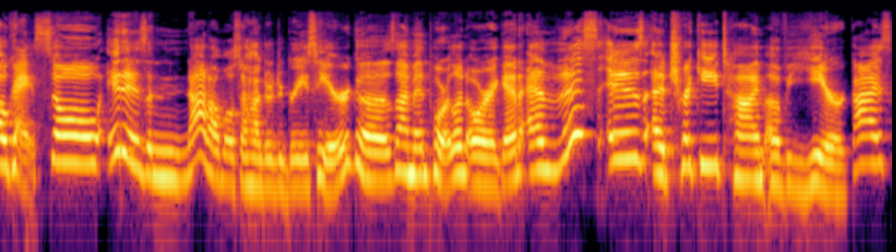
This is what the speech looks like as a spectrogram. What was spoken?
okay. So it is not almost 100 degrees here because I'm in Portland, Oregon, and this is a tricky time of year. Guys,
